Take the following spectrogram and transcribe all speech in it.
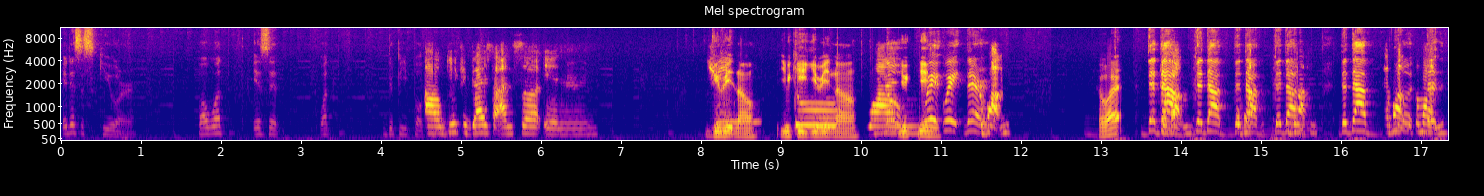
It is a skewer. But what is it? What do people I'll call give you guys the answer in Give Three, it now. Yuki, give it now. one. No, Yuki. wait, wait, there. Kebab. What? The dab, the dab, the dab, the dab, the dab. Kebab, come the- on.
